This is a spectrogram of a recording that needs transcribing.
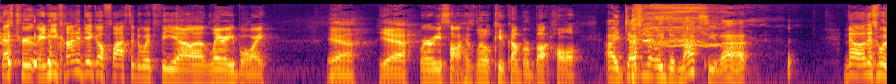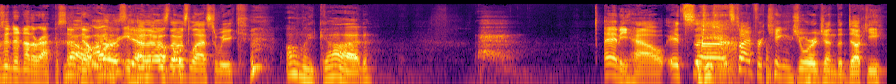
That's true, and he kind of did go flaccid with the uh, Larry boy. Yeah, yeah. where he saw his little cucumber butthole. I definitely did not see that. No, this was in another episode. No, don't I was- Yeah, that was that was last week. Oh my god. Anyhow, it's uh, it's time for King George and the Ducky.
